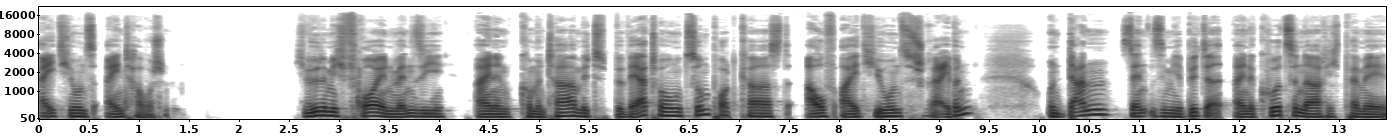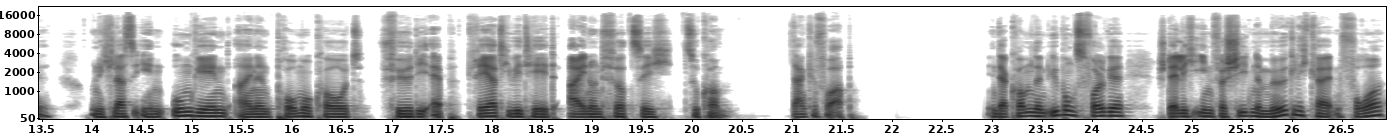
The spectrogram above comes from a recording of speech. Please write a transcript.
iTunes eintauschen. Ich würde mich freuen, wenn Sie einen Kommentar mit Bewertung zum Podcast auf iTunes schreiben und dann senden Sie mir bitte eine kurze Nachricht per Mail und ich lasse Ihnen umgehend einen Promocode für die App Kreativität 41 zukommen. Danke vorab. In der kommenden Übungsfolge stelle ich Ihnen verschiedene Möglichkeiten vor,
